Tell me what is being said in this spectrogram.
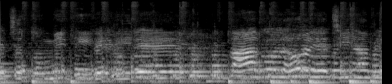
এসেছ তুমি ধীরে ধীরে। পাগল হয়েছি আমি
